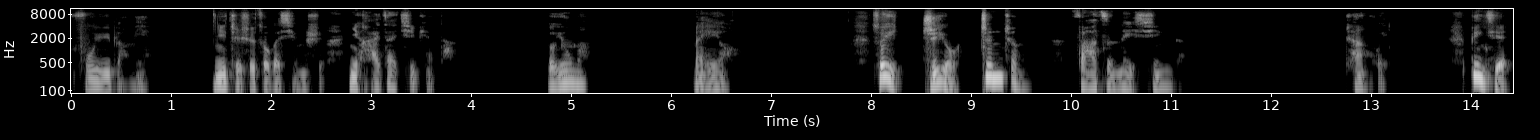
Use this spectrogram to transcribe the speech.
浮于表面。你只是做个形式，你还在欺骗他，有用吗？没有。所以，只有真正发自内心的忏悔，并且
